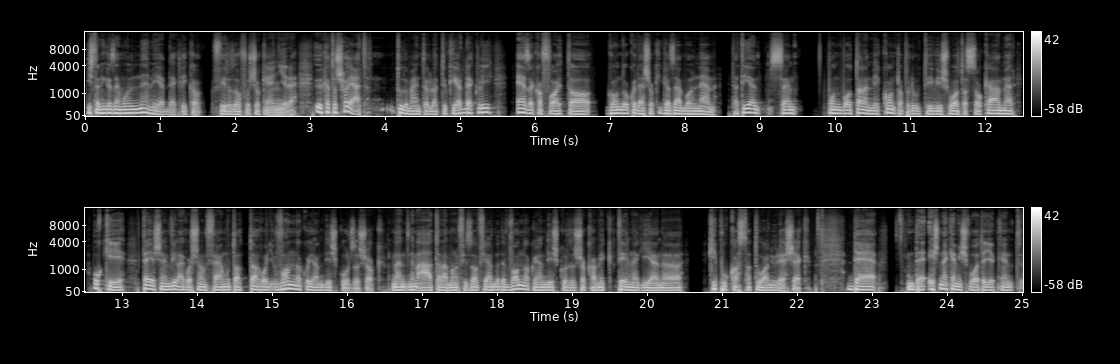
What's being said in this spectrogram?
Isten igazából nem érdeklik a filozófusok ennyire. Őket a saját tudományterületük érdekli, ezek a fajta gondolkodások igazából nem. Tehát ilyen szempontból talán még kontraproduktív is volt a szoká, mert oké, okay, teljesen világosan felmutatta, hogy vannak olyan diskurzusok, nem, nem általában a filozófiában, de vannak olyan diskurzusok, amik tényleg ilyen kipukaszthatóan üresek. De de, és nekem is volt egyébként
